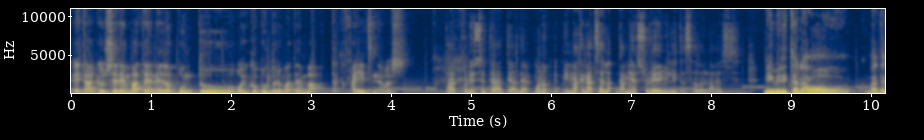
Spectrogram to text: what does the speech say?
eta gauzeren baten edo puntu, oiko punturen baten, ba, tak faietzen dugu, ez? Eta kuriositate aldera, bueno, imaginatzen Damian zure debilita zaduela, ez? Ni bilitzanago, batez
